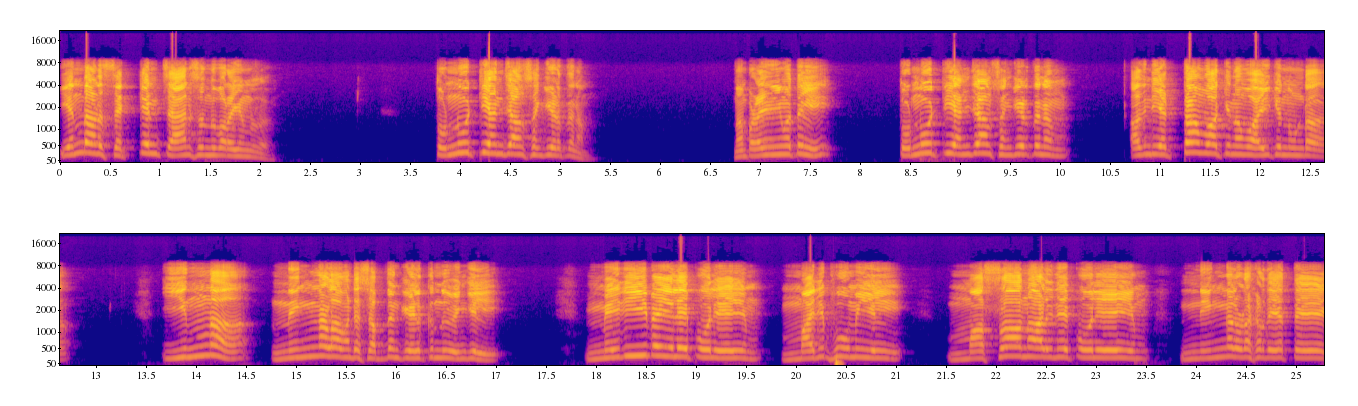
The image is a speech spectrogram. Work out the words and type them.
എന്താണ് സെക്കൻഡ് ചാൻസ് എന്ന് പറയുന്നത്? തൊണ്ണൂറ്റി അഞ്ചാം സങ്കീർത്തനം. നാം പഴയ നിയമത്തിൽ തൊണ്ണൂറ്റി അഞ്ചാം സങ്കീർത്തനം അതിന്റെ എട്ടാം വാക്യം നാം വായിക്കുന്നുണ്ട്. ഇന്ന് നിങ്ങൾ അവന്റെ ശബ്ദം കേൾക്കുന്നുവെങ്കിൽ മെരീബയിലെ പോലെയും മരുഭൂമിയിൽ മസാനാളിനെ പോലെയും നിങ്ങളുടെ ഹൃദയത്തെ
